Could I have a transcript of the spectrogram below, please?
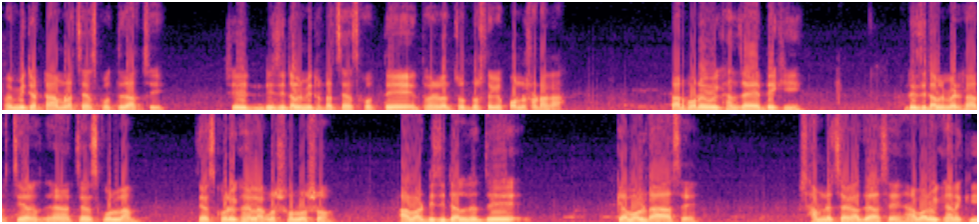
ওই মিটারটা আমরা চেঞ্জ করতে যাচ্ছি। সেই ডিজিটাল মিটারটা চেঞ্জ করতে ধরে নেন চোদ্দোশো থেকে পনেরোশো টাকা। তারপরে ওইখান যায় দেখি ডিজিটাল মিটার চেঞ্জ করলাম। চেঞ্জ করে ওইখানে লাগল ষোলোশো। আবার ডিজিটাল যে কেবলটা আছে, সামনের চাকা যে আছে, আবার ওইখানে কি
